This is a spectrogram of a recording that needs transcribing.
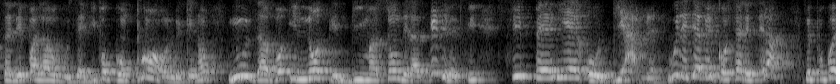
ça dépend là où vous êtes. Il faut comprendre que non, nous avons une autre dimension de la vie de l'esprit supérieure au diable. Oui, le diable est conscient de cela. C'est pourquoi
